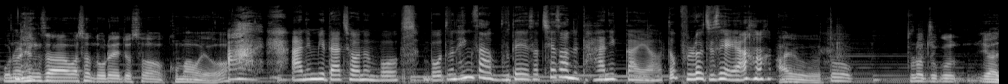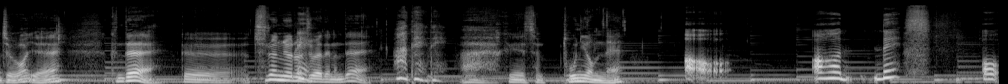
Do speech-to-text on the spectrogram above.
오늘 네. 행사 와서 노래해줘서 고마워요. 아, 아닙니다. 저는 뭐 모든 행사 무대에서 최선을 다하니까요. 또 불러주세요. 아유, 또 불러주고 야죠. 예. 근데 그 출연료를 네. 줘야 되는데. 아, 네, 네. 아, 그게 참 돈이 없네. 어, 어, 네. 어,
